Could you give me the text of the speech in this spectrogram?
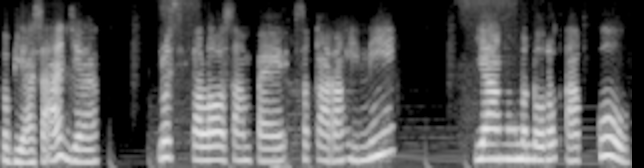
kebiasa aja. Terus kalau sampai sekarang ini, yang menurut aku,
